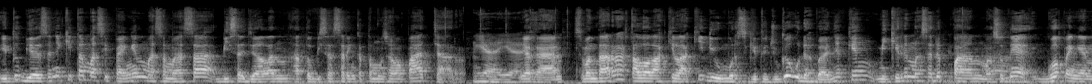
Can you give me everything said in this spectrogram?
itu biasanya kita masih pengen masa-masa bisa jalan atau bisa sering ketemu sama pacar. Iya, iya. Ya kan? Sementara kalau laki-laki di umur segitu juga udah banyak yang mikirin masa depan. Maksudnya gue pengen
